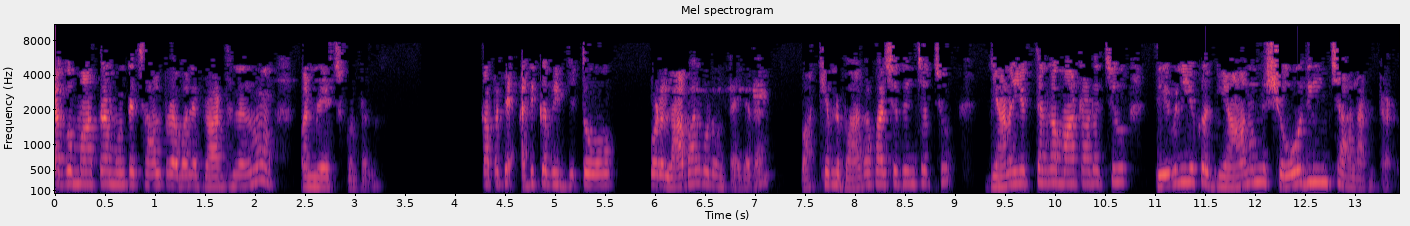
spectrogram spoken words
తగు మాత్రం ఉంటే చాలు ప్రభు అనే ప్రార్థనను మనం నేర్చుకుంటున్నాం. కాకపోతే అధిక విద్యతో కూడా లాభాలు కూడా ఉంటాయి కదా. వాక్యంను బాగా పరిశోధించవచ్చు జ్ఞానయుక్తంగా మాట్లాడొచ్చు దేవుని యొక్క జ్ఞానం శోధించాలంటాడు.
